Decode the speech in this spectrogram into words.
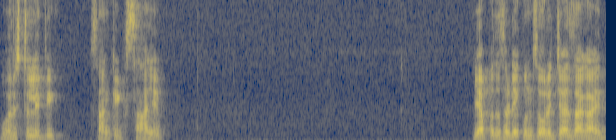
वरिष्ठ लिपिक सांख्यिक सहाय्यक. या पदासाठी एकूण चौवेचाळीस जागा आहेत.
